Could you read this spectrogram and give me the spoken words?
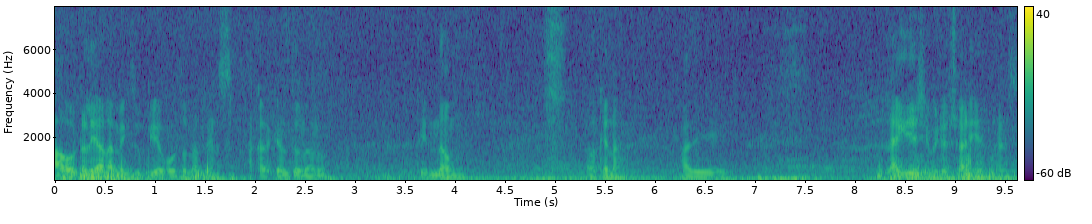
ఆ హోటల్ ఇలా మీకు చూపించబోతున్నా ఫ్రెండ్స్ అక్కడికి వెళ్తున్నాను తిందాం. ఓకేనా? అది. లైక్ చేసి వీడియో స్టార్ట్ చేయండి ఫ్రెండ్స్.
